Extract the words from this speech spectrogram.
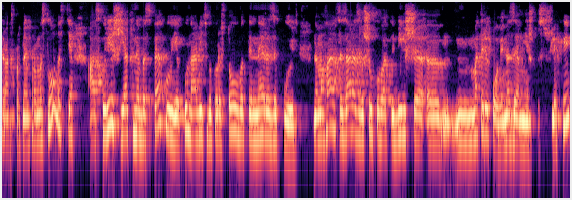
транспортної промисловості, а скоріш як небезпеку, яку навіть використовувати не ризикують. Намагаються зараз вишукувати більше материкові наземні шляхи,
